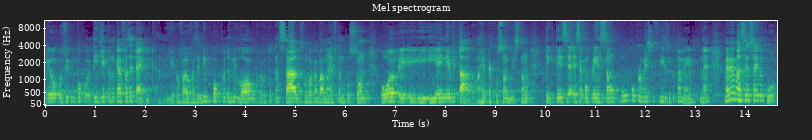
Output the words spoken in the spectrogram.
eu, eu fico um pouco. Tem dia que eu não quero fazer técnica. Tem dia que eu falo, vou fazer bem pouco para dormir logo, porque eu tô cansado, senão vou acabar amanhã ficando com sono. Ou, e, e, e, é inevitável a repercussão disso. Então tem que ter essa, essa compreensão com o compromisso físico também, né? Mas mesmo assim eu saí do corpo.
